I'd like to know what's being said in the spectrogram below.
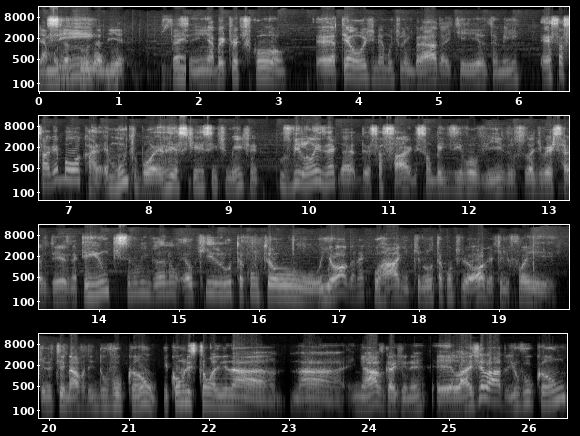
Já muda Sim. tudo ali. Sim, a abertura que ficou é, até hoje, né? Muito lembrada e querida também. Essa saga é boa, cara. É muito boa. Eu assisti recentemente, né? Os vilões, né, dessa saga, eles são bem desenvolvidos, os adversários deles, né? Tem um que, se não me engano, é o que luta contra o Yoga, né? O Hagen, que luta contra o Yoga, que ele foi. que ele treinava dentro do vulcão. E como eles estão ali na. na em Asgard, né? É, lá é gelado. E o vulcão,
